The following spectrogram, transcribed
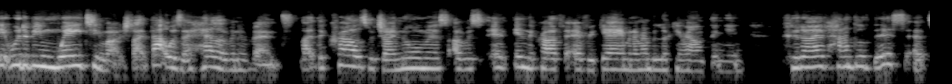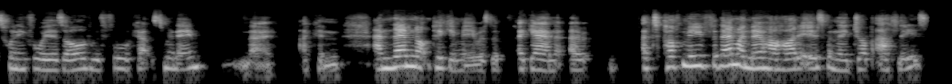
it would have been way too much. Like that was a hell of an event. Like the crowds were ginormous. I was in, in the crowd for every game, and I remember looking around thinking, could I have handled this at 24 years old with four caps to my name? No, I couldn't. And them not picking me was, again, a, a tough move for them. I know how hard it is when they drop athletes,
